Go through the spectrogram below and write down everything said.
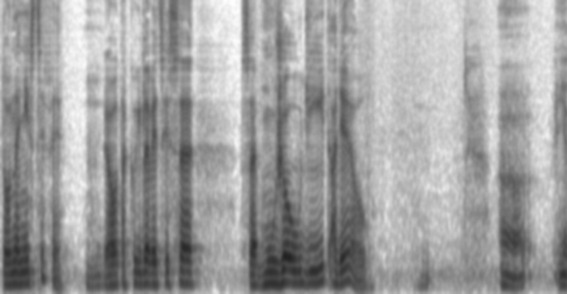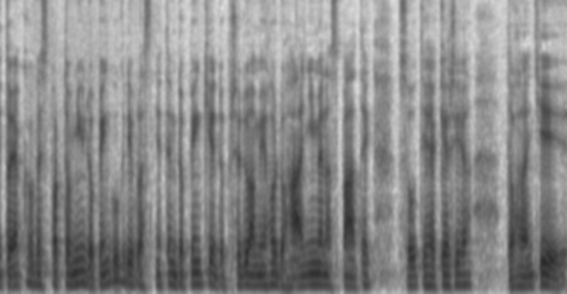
to není sci-fi. Mm-hmm. Jo, takovýhle věci se, se můžou dít a dějou. Uh, je to jako ve sportovním dopingu, kdy vlastně ten doping je dopředu a my ho doháníme na zpátek. Jsou ty hackeři a tohle ti,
